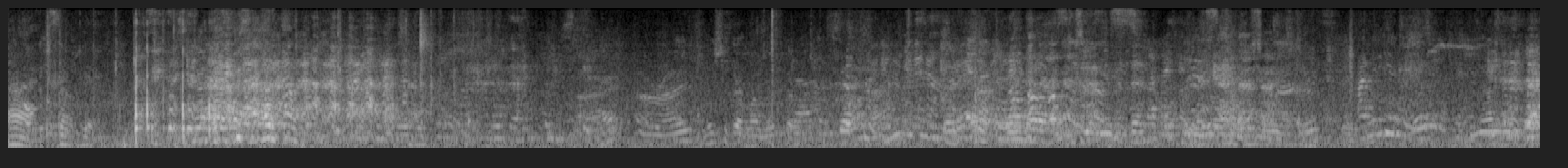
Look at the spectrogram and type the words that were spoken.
All right, so, yeah. We should get one with those. And then we'll get Josh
